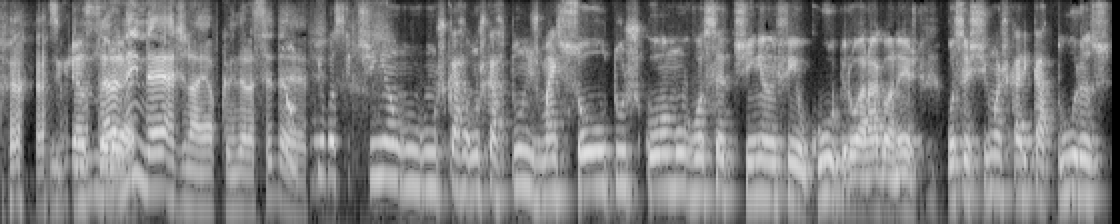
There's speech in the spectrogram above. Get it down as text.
CDF. não era nem nerd na época, ainda era CDF. Não, porque você tinha uns, uns cartoons mais soltos, como você tinha, enfim, o Cooper, o Aragonês. Vocês tinham umas caricaturas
